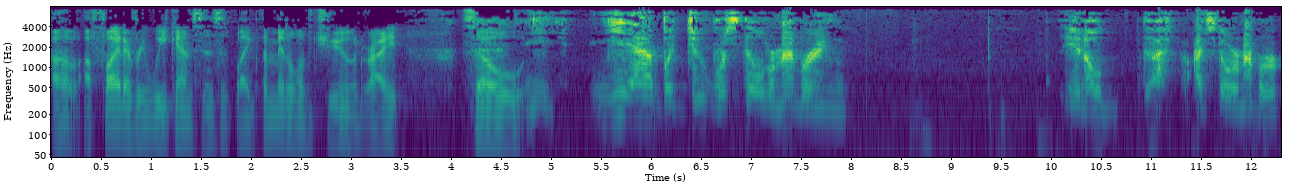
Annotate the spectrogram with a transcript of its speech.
a a fight every weekend since like the middle of June, right? So Yeah, but dude, we're still remembering. You know, I still remember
